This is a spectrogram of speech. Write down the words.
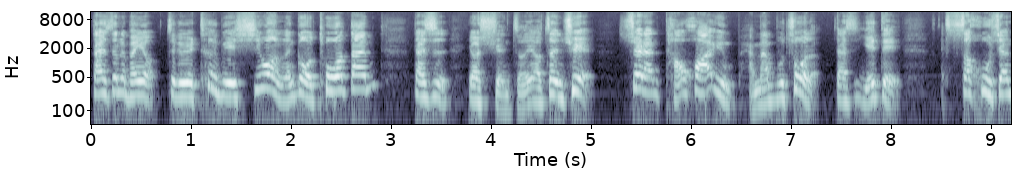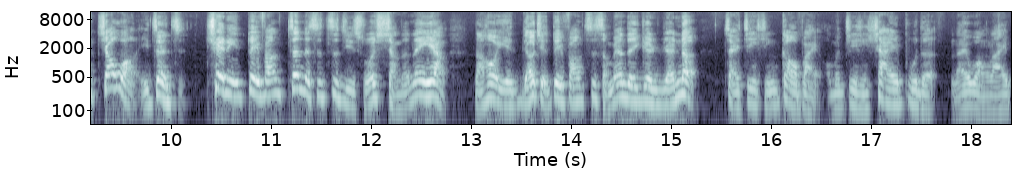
单身的朋友，这个月特别希望能够脱单，但是要选择要正确。虽然桃花运还蛮不错的，但是也得。是互相交往一阵子，确定对方真的是自己所想的那样，然后也了解对方是什么样的一个人了，再进行告白，我们进行下一步的来往来。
